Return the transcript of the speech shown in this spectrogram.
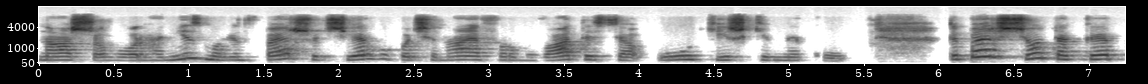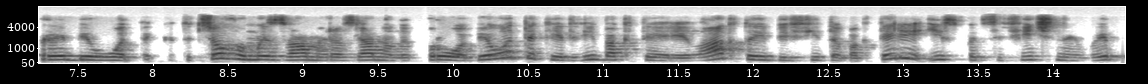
нашого організму він в першу чергу починає формуватися у кишківнику. Тепер що таке пребіотики? До цього ми з вами розглянули пробіотики, дві бактерії лакто і біфідобактерії і специфічний вид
